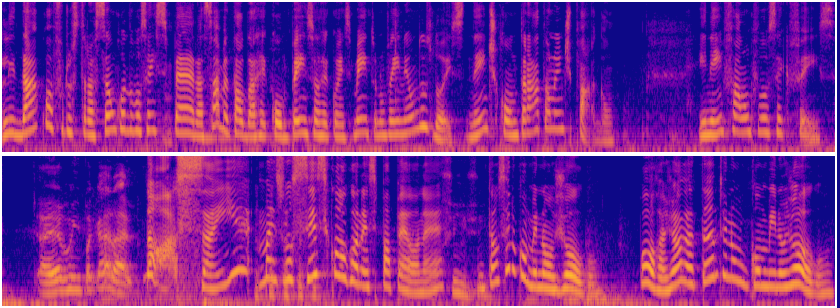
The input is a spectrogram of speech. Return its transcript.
lidar com a frustração quando você espera. Sabe a tal da recompensa ou reconhecimento? Não vem nenhum dos dois. Nem te contratam, nem te pagam. E nem falam que você que fez. Aí é ruim pra caralho. Nossa, aí é... mas você se colocou nesse papel, né? Sim, sim. Então você não combinou o jogo? Porra, joga tanto e não combina o jogo?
